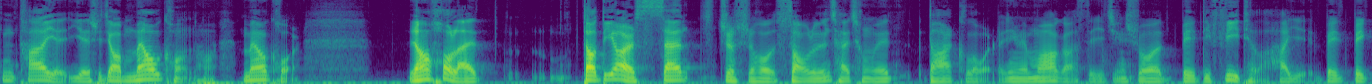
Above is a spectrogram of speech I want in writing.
嗯，他也也是叫 Malcolm 哈，Malcolm。然后后来到第二三这时候，扫伦才成为 Dark Lord，因为 Morgoth 已经说被 defeat 了哈，也被被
